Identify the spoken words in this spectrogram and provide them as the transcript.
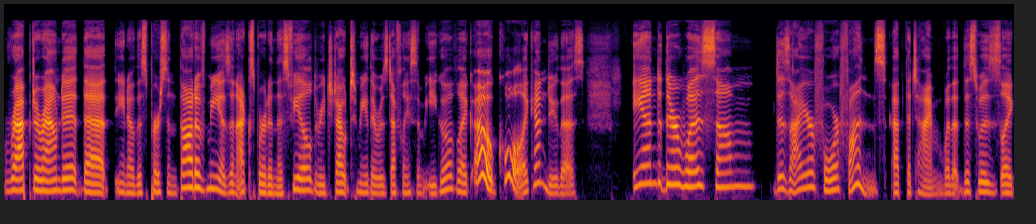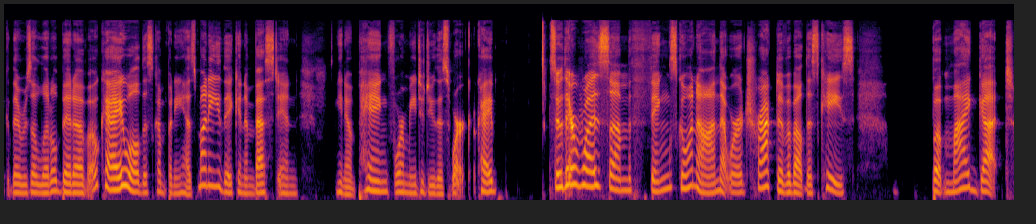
wrapped around it that you know this person thought of me as an expert in this field reached out to me there was definitely some ego of like oh cool i can do this. And there was some desire for funds at the time. Whether this was like there was a little bit of, okay, well, this company has money, they can invest in, you know, paying for me to do this work. Okay. So there was some things going on that were attractive about this case, but my gut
